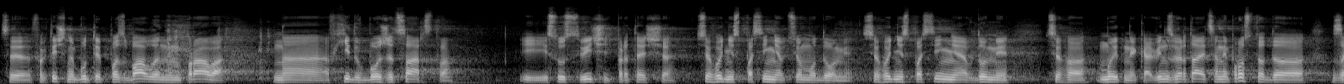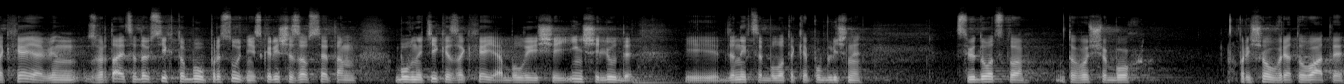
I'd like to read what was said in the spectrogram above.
це фактично бути позбавленим права на вхід в Боже царство. І Ісус свідчить про те, що сьогодні спасіння в цьому домі, сьогодні спасіння в домі цього митника. Він звертається не просто до Закхея, він звертається до всіх, хто був присутній. Скоріше за все, там був не тільки Закхей, а були ще й інші люди. І для них це було таке публічне свідоцтво того, що Бог прийшов врятувати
